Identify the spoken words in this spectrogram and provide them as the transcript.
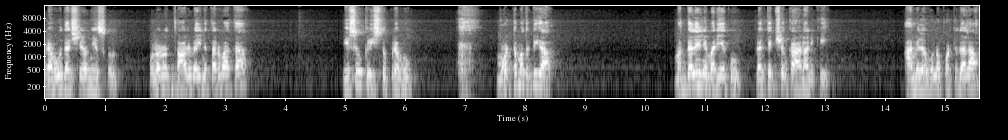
ప్రభు దర్శనం చేసుకుంది. పునరుద్ధానుడైన తర్వాత యేసుక్రీస్తు ప్రభు మొట్టమొదటిగా మగ్ధలేని మరియకు ప్రత్యక్షం కావడానికి ఆమెలో ఉన్న పట్టుదల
